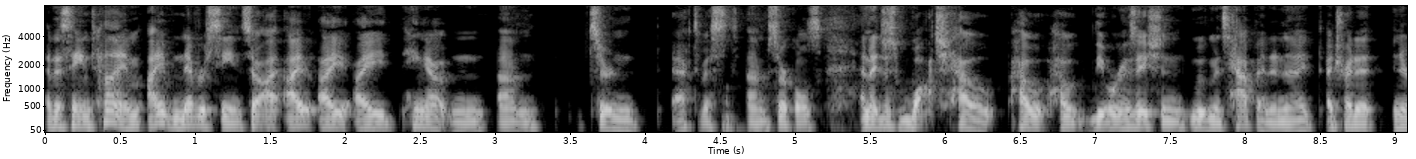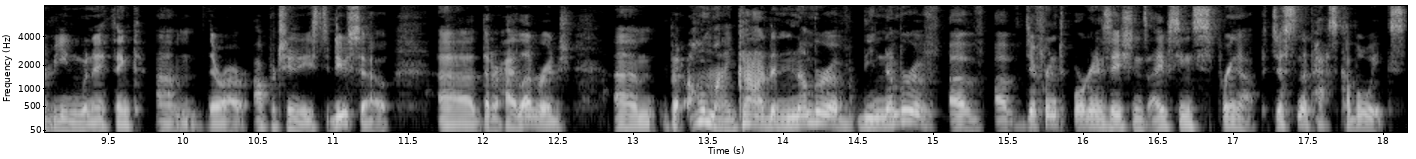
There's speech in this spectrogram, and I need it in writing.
at the same time, I've never seen. So I I, I hang out in um, certain activist um, circles, and I just watch how how how the organization movements happen, and I, I try to intervene when I think um, there are opportunities to do so uh, that are high leverage. Um, but oh my god, the number of the number of, of, of different organizations I've seen spring up just in the past couple weeks.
